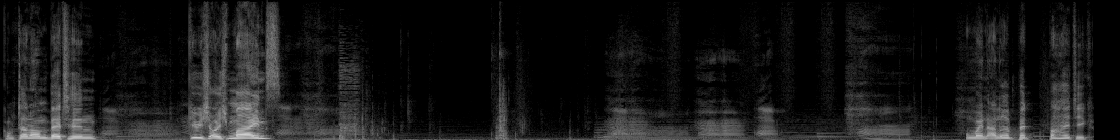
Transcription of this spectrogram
Kommt da noch ein Bett hin. Gebe ich euch meins. Und mein anderes Bett behalte ich.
